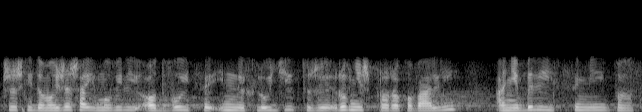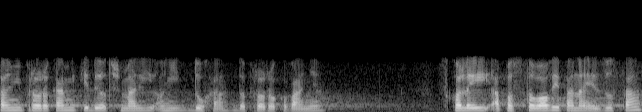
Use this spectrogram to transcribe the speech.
przyszli do Mojżesza i mówili o dwójce innych ludzi, którzy również prorokowali, a nie byli z tymi pozostałymi prorokami, kiedy otrzymali oni ducha do prorokowania. Z kolei apostołowie Pana Jezusa,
